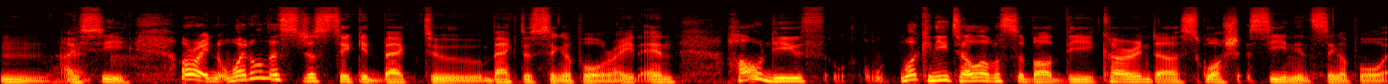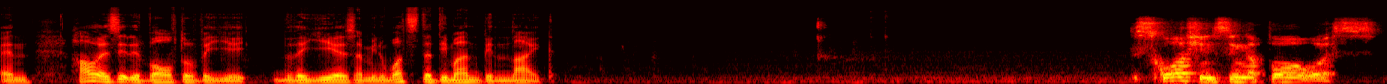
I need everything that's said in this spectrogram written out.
Mm, I see. All right, why don't let's just take it back to back to Singapore, right? And how do you? Th- what can you tell us about the current uh, squash scene in Singapore, and how has it evolved over ye- the years? I mean, what's the demand been like? The squash in Singapore was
